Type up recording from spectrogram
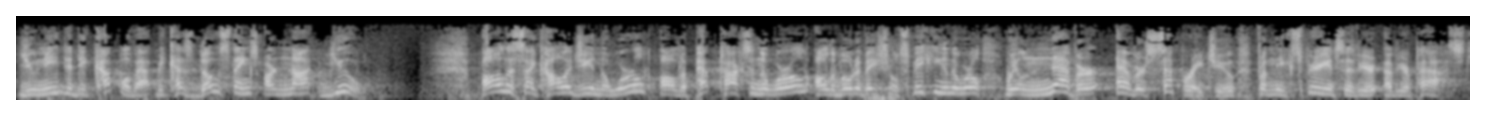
You need to decouple that because those things are not you. All the psychology in the world, all the pep talks in the world, all the motivational speaking in the world will never ever separate you from the experiences of your, of your past.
